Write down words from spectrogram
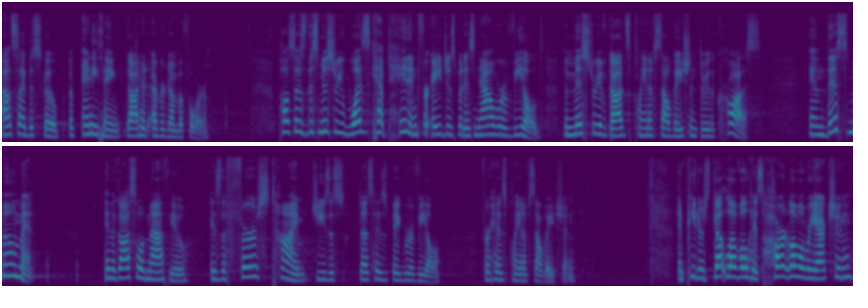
outside the scope of anything God had ever done before. Paul says this mystery was kept hidden for ages, but is now revealed the mystery of God's plan of salvation through the cross. And this moment in the Gospel of Matthew is the first time Jesus does his big reveal for his plan of salvation. And Peter's gut level, his heart level reaction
